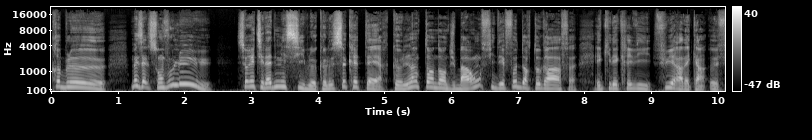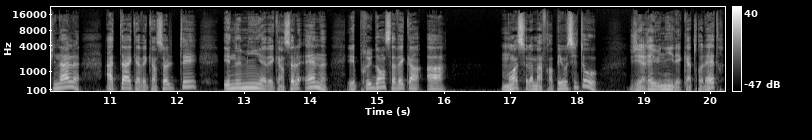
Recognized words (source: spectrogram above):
Crebleu Mais elles sont voulues Serait-il admissible que le secrétaire, que l'intendant du baron fit des fautes d'orthographe, et qu'il écrivit fuir avec un E final, attaque avec un seul T, ennemi avec un seul N, et prudence avec un A? Moi, cela m'a frappé aussitôt. J'ai réuni les quatre lettres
